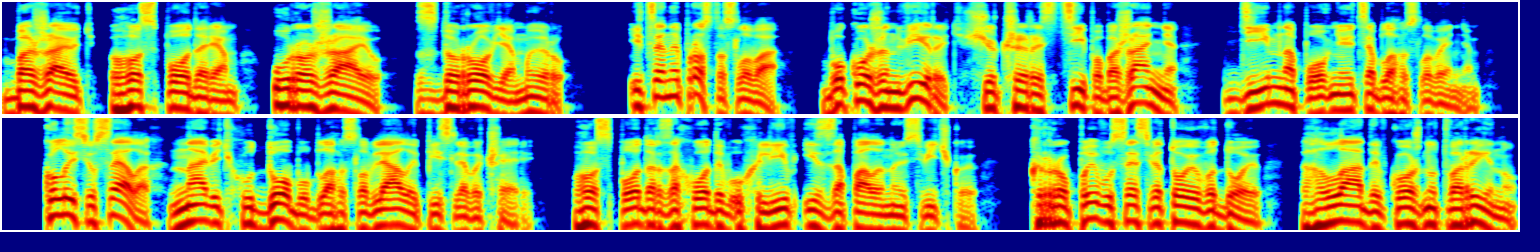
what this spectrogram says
Бажають господарям урожаю, здоров'я, миру. І це не просто слова, бо кожен вірить, що через ці побажання дім наповнюється благословенням. Колись у селах навіть худобу благословляли після вечері. Господар заходив у хлів із запаленою свічкою, кропив усе святою водою, гладив кожну тварину,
